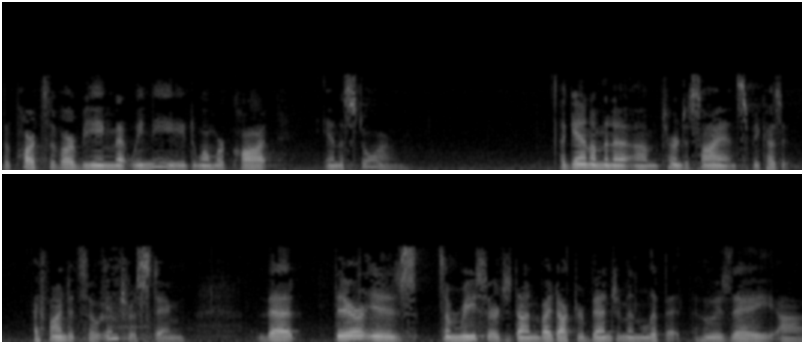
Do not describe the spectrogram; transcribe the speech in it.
the parts of our being that we need when we're caught in a storm. Again, I'm going to um, turn to science because it, I find it so interesting that there is some research done by Dr. Benjamin Libet, who is a, uh,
